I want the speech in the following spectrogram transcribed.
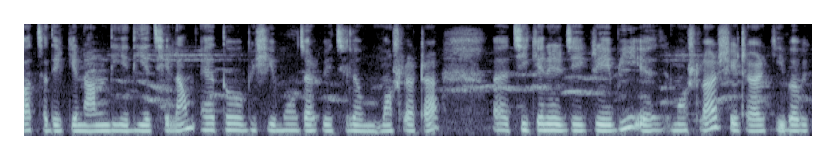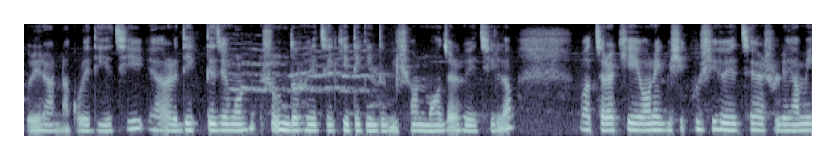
বাচ্চাদেরকে নান দিয়ে দিয়েছিলাম। এত বেশি মজার হয়েছিল মশলাটা। চিকেনের যে গ্রেভি মশলা, সেটা আর কীভাবে করে রান্না করে দিয়েছি। আর দেখতে যেমন সুন্দর হয়েছে, খেতে কিন্তু ভীষণ মজার হয়েছিল। বাচ্চারা খেয়ে অনেক বেশি খুশি হয়েছে, আসলে আমি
